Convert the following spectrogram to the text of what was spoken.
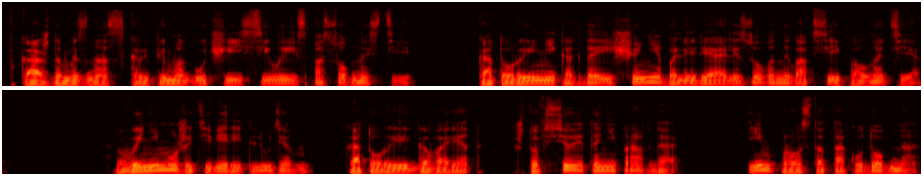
В каждом из нас скрыты могучие силы и способности, которые никогда еще не были реализованы во всей полноте. Вы не можете верить людям, которые говорят, что все это неправда, им просто так удобно.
